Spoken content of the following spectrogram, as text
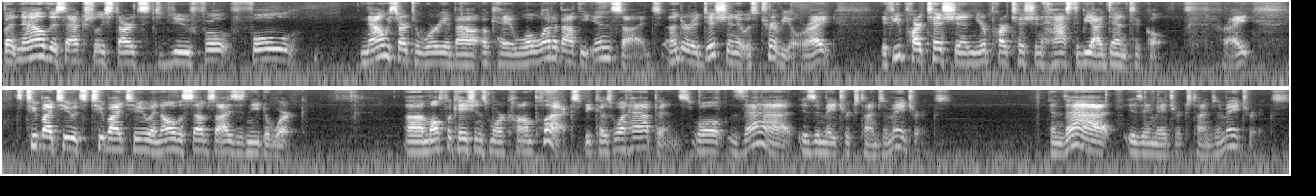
But now this actually starts to do full, full now we start to worry about, okay, well, what about the insides? Under addition, it was trivial, right? if you partition, your partition has to be identical, right? It's two by two, it's two by two, and all the subsizes need to work. Uh, multiplication is more complex because what happens? Well, that is a matrix times a matrix. And that is a matrix times a matrix.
